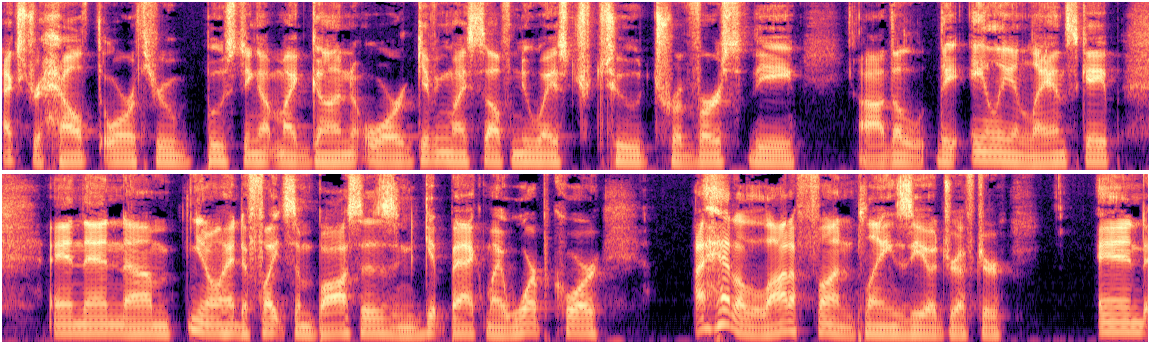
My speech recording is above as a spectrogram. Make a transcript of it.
extra health or through boosting up my gun or giving myself new ways tr- to traverse the uh, the the alien landscape. And then, um, you know, I had to fight some bosses and get back my warp core. I had a lot of fun playing Xeodrifter, and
